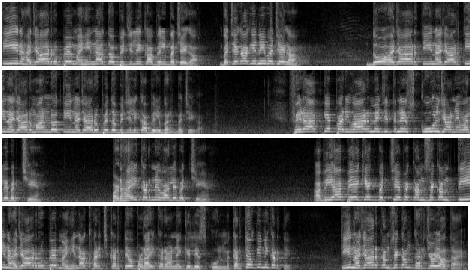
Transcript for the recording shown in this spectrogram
तीन हज़ार रुपये महीना तो बिजली का बिल बचेगा। बचेगा कि नहीं बचेगा? दो हज़ार, तीन हज़ार तीन हज़ार मान लो, तीन हज़ार रुपये तो बिजली का बिल बचेगा। फिर आपके परिवार में जितने स्कूल जाने वाले बच्चे हैं, पढ़ाई करने वाले बच्चे हैं अभी आप एक एक बच्चे पे कम से कम तीन हज़ार रुपये महीना खर्च करते हो पढ़ाई कराने के लिए स्कूल में। करते हो कि नहीं करते? तीन हज़ार कम से कम खर्च हो जाता है।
